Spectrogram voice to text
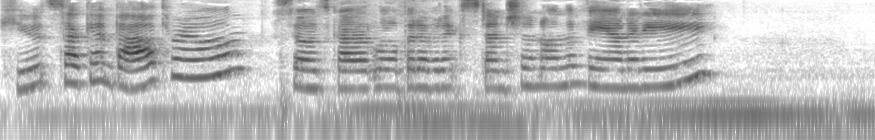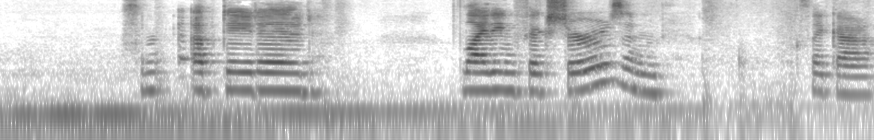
Cute second bathroom. So it's got a little bit of an extension on the vanity updated lighting fixtures and looks like a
